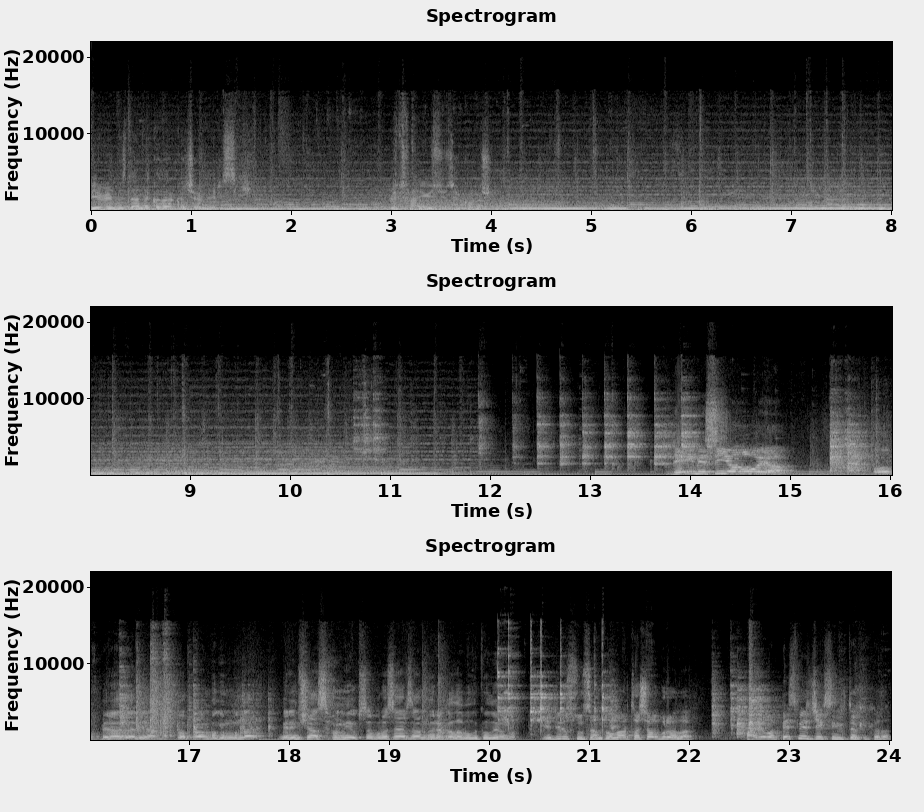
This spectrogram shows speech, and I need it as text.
Birbirimizden ne kadar kaçabiliriz ki? Lütfen yüz yüze konuşalım. Değmesin yalı boya. Hop birader ya. Toprağım bugün bunlar benim şansım mı yoksa burası her zaman böyle kalabalık oluyor mu? Ne diyorsun sen? Dolar taşar buralar. Hayrola pes mi edeceksin ilk dakikadan?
